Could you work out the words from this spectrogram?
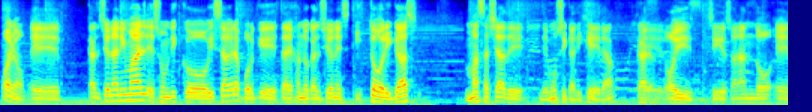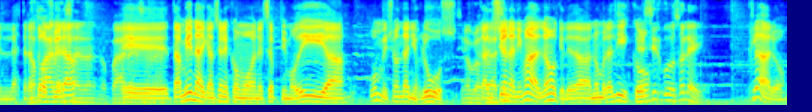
Bueno, eh, Canción Animal es un disco bisagra porque está dejando canciones históricas, más allá de, de música ligera. Claro. Eh, hoy sigue sonando en la No estratosfera. no para de Eh, también hay canciones como En el séptimo día, Un millón de años luz, Si no, Canción. Animal, ¿no? Que le da nombre al disco. El Circo du Soleil. Claro.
